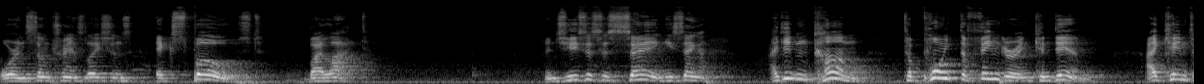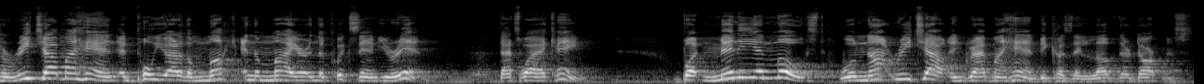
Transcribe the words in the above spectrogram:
or in some translations, exposed by light. And Jesus is saying, He's saying, I didn't come to point the finger and condemn. I came to reach out my hand and pull you out of the muck and the mire and the quicksand you're in. That's why I came. But many and most will not reach out and grab my hand because they love their darkness.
